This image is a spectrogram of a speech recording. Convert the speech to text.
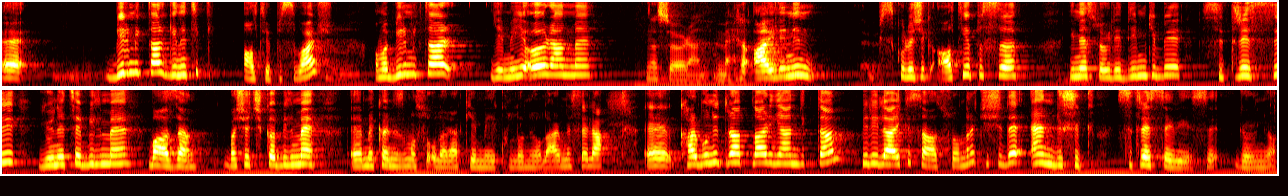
E, bir miktar genetik altyapısı var. Hmm. Ama bir miktar yemeği öğrenme, Nasıl öğrenme? Ailenin psikolojik altyapısı, Yine söylediğim gibi stresi yönetebilme bazen başa çıkabilme e, mekanizması olarak yemeği kullanıyorlar. Mesela e, karbonhidratlar yendikten 1 ila 2 saat sonra kişide en düşük stres seviyesi görünüyor.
